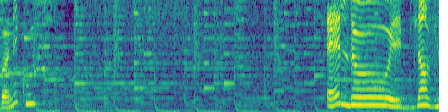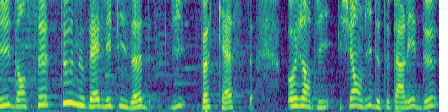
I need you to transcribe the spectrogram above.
Bonne écoute Hello et bienvenue dans ce tout nouvel épisode du podcast. Aujourd'hui, j'ai envie de te parler de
